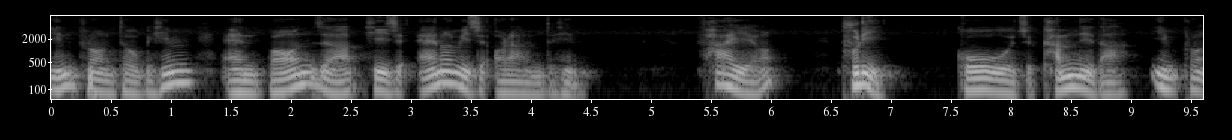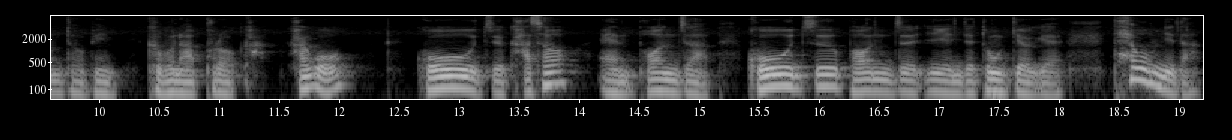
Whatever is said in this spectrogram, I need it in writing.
in front of him and burns up his enemies around him. Fire, 불이 goes, 갑니다. in front of him, 그분 앞으로 가, 가고 goes, 가서 and burns up. goes, burns, 이게 이제 동격에 태웁니다.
